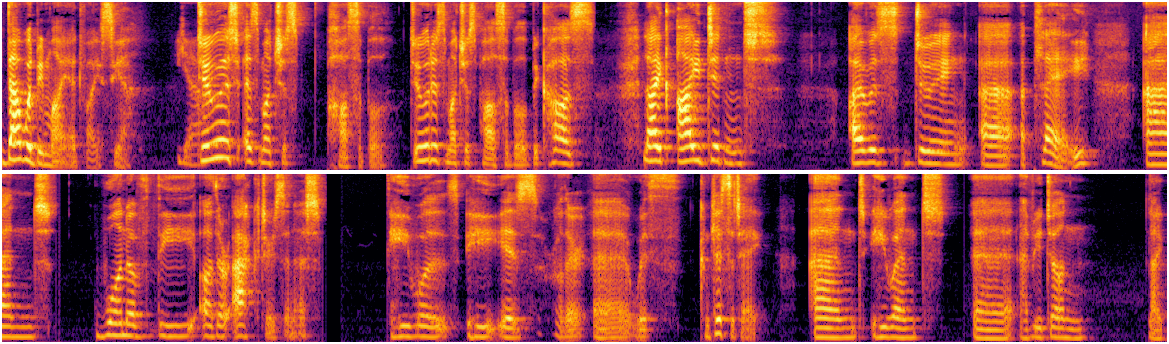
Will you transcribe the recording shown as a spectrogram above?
that would be my advice yeah yeah do it as much as possible do it as much as possible because like i didn't i was doing a, a play and one of the other actors in it. He was he is rather uh, with Complicité. And he went uh, have you done like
